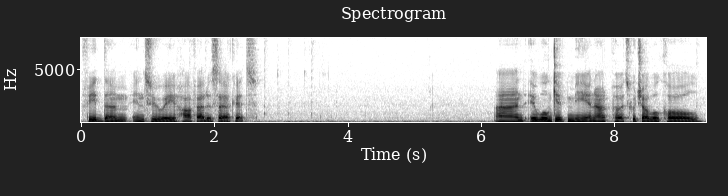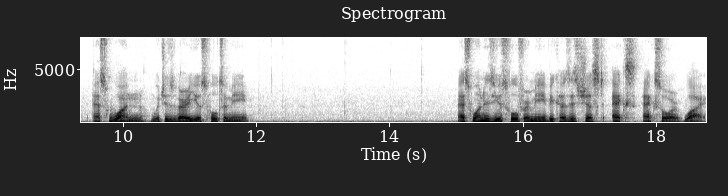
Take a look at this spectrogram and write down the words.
feed them into a half adder circuit, and it will give me an output which I will call S1, which is very useful to me. S1 is useful for me because it's just X XOR Y.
